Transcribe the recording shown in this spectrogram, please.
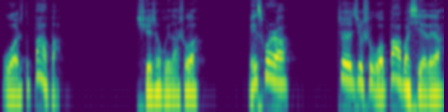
我的爸爸。”学生回答说：“没错啊，这就是我爸爸写的呀。”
